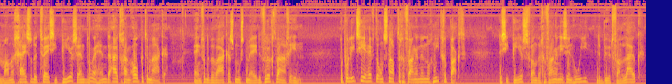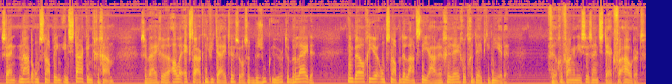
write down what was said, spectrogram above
mannen gijzelden twee cipiers en dwongen hen de uitgang open te maken. Een van de bewakers moest mee de vluchtwagen in. De politie heeft de ontsnapte gevangenen nog niet gepakt. De cipiers van de gevangenis in Hoei, in de buurt van Luik, zijn na de ontsnapping in staking gegaan. Ze weigeren alle extra activiteiten, zoals het bezoekuur, te beleiden. In België ontsnappen de laatste jaren geregeld gedetineerden. Veel gevangenissen zijn sterk verouderd.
